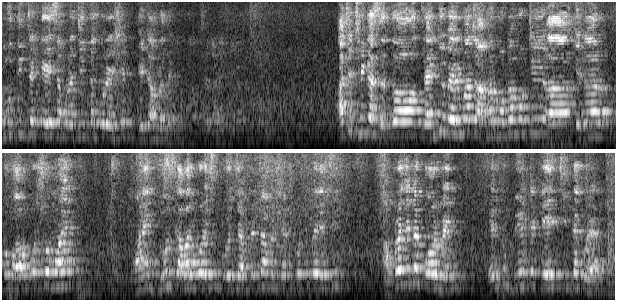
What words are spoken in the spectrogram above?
দু, তিনটা কেস আমরা চিন্তা করে এসে এটা আমরা দেখি আচ্ছা ঠিক আছে। তো থ্যাংক ইউ ভেরি মাচ আমরা মোটামুটি এটার খুব অল্প সময়ে, অনেক দূর কভার করেছি পুরো চ্যাপ্টারটা আমরা শেষ করতে পেরেছি। আপনারা যেটা করবেন, এরকম দু, একটা কেস চিন্তা করে আসবেন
